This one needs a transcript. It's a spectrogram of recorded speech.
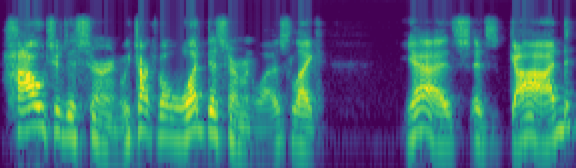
how to discern. We talked about what discernment was, like yeah, it's it's God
